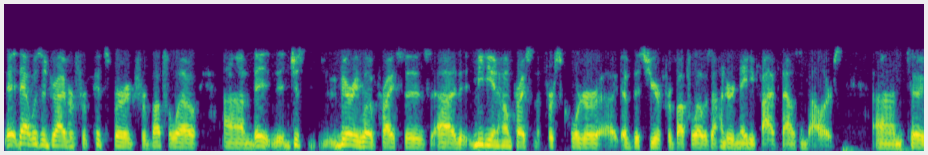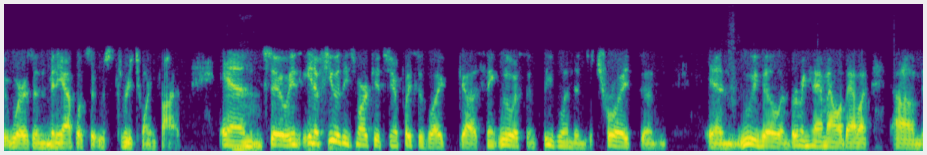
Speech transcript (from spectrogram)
that was a driver for Pittsburgh, for Buffalo. Um, they, just very low prices. Uh, the median home price in the first quarter uh, of this year for Buffalo was one hundred eighty-five thousand um, dollars, whereas in Minneapolis it was three twenty-five. And so, in, in a few of these markets, you know, places like uh, St. Louis and Cleveland and Detroit and and Louisville and Birmingham, Alabama, um,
